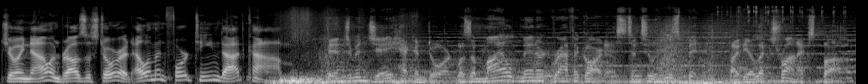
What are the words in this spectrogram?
Join now and browse the store at element14.com. Benjamin J. Heckendorn was a mild mannered graphic artist until he was bitten by the electronics bug.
